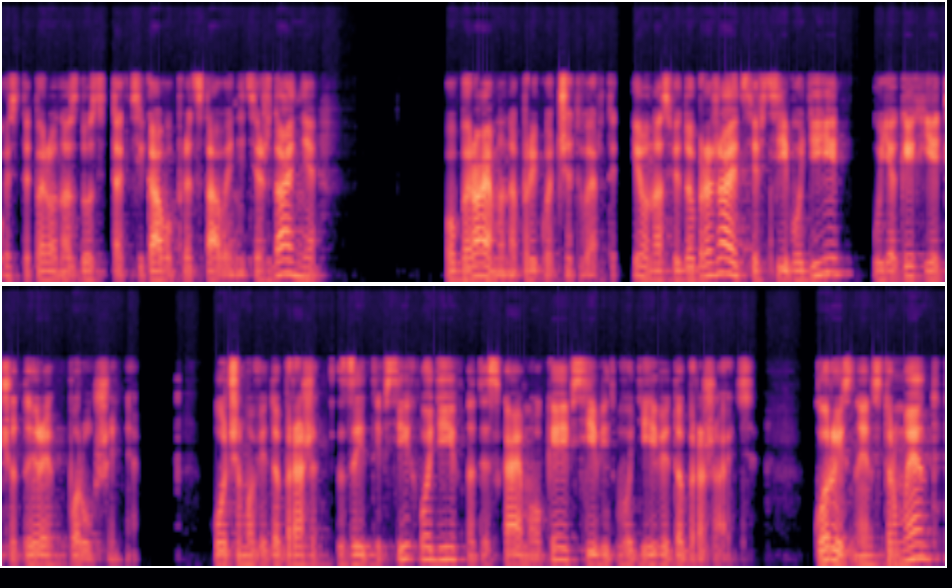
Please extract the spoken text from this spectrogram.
Ось тепер у нас досить так цікаво представлені ці ж дані. Обираємо, наприклад, четвертий. І у нас відображаються всі водії, у яких є 4 порушення. Хочемо відобразити всіх водіїв, натискаємо ОК, всі водії відображаються. Корисний інструмент,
